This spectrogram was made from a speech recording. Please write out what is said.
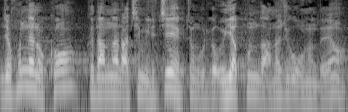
이제 혼내놓고 그 다음날 아침 일찍 좀 우리가 의약품도 나눠주고 오는데요.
